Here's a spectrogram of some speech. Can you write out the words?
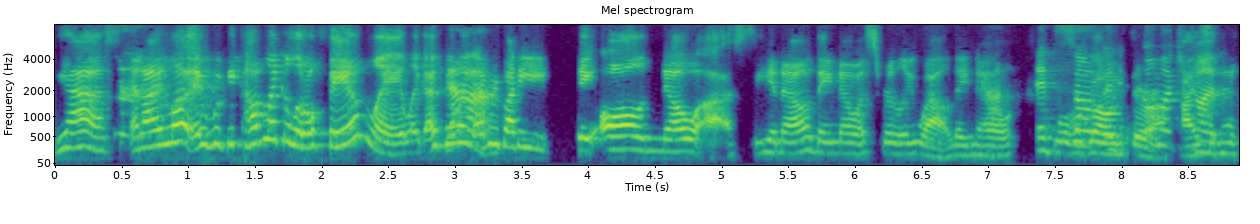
Yes. And I love it would become like a little family. Like I feel yeah. like everybody they all know us, you know, they know us really well. They know yeah. it's so, it's. So much fun.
